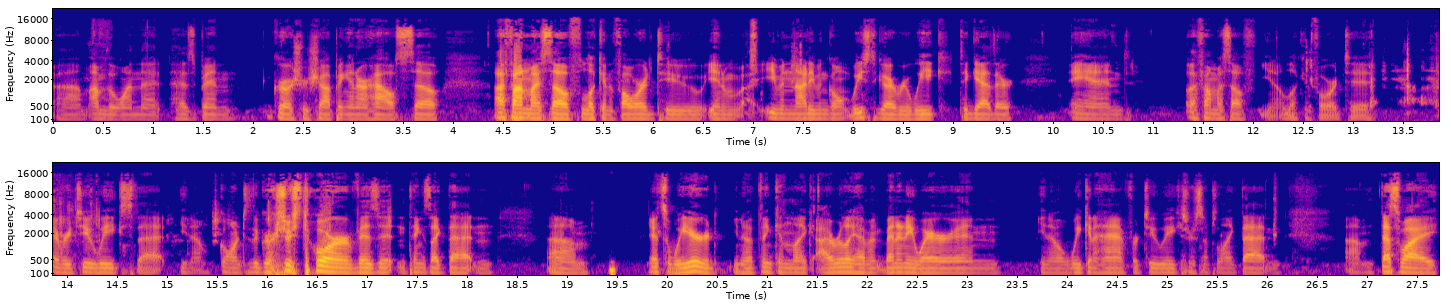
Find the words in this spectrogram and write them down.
Um, I'm the one that has been grocery shopping in our house, so I found myself looking forward to in even not even going. We used to go every week together, and I found myself you know looking forward to every two weeks that you know going to the grocery store visit and things like that. And um, it's weird, you know, thinking like I really haven't been anywhere in you know a week and a half or two weeks or something like that. And um, that's why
